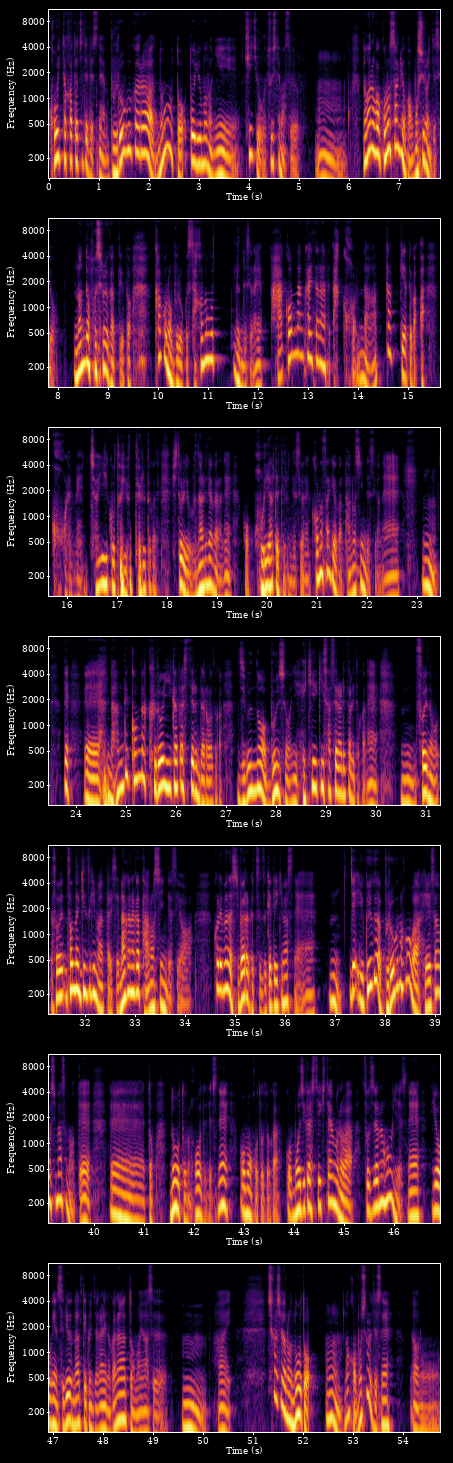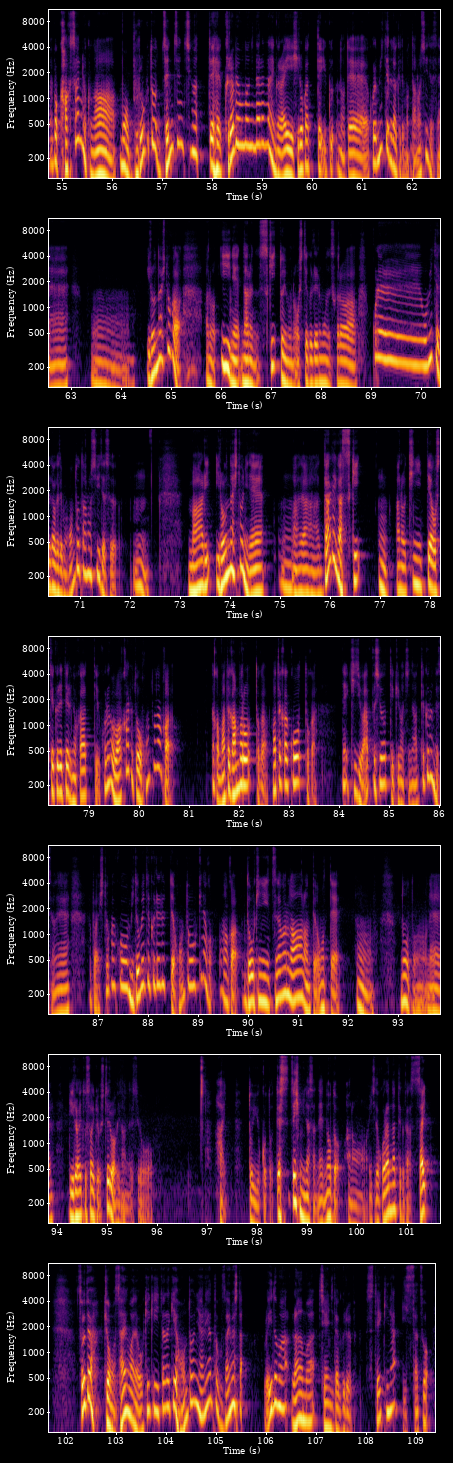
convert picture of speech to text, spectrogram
こういった形でですね、ブログからノートというものに記事を移してます。うん。なかなかこの作業が面白いんですよ。なんで面白いかっていうと、過去のブログ遡ってるんですよね。あこんなん書いたなってあこんなんあったっけとかあこれめっちゃいいこと言ってるとかで、一人でうなりながらねこう掘り当ててるんですよね。この作業が楽しいんですよね。うん、で、えー、なんでこんな黒い言い方してるんだろうとか自分の文章に辟易させられたりとかね、うん、そういうのもそそんな気づきもあったりしてなかなか楽しいんですよ。これまだしばらく続けていきますね。うん、でゆくゆくはブログの方は閉鎖をしますので、えーと、ノートの方でですね思うこととかこう文字化していきたいものはそちらの方にですね表現するようになっていくんじゃないのかなと思います。うんはい、しかしあの note、うん、なんか面白いですね。あのやっぱ拡散力がもうブログと全然違って比べ物にならないぐらい広がっていくのでこれ見てるだけでも楽しいですね。うんいろんな人があのいいねなる好きというものを押してくれるものですからこれを見てるだけでも本当楽しいです。うん、周りいろんな人にね、うん、あ誰が好き、うん、あの気に入って押してくれてるのかっていうこれが分かると本当なんかなんかまた頑張ろうとかまた書こうとか、ね、記事をアップしようっていう気持ちになってくるんですよね。やっぱ人がこう認めてくれるって本当大きななんか動機につながるなーなんて思って、うん、ノートのねリライト作業してるわけなんですよ。はいということです。是非皆さんねノートあの一度ご覧になってください。それでは今日も最後までお聴きいただき本当にありがとうございました。Read more, learn more, change the globe 素敵な一冊を。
